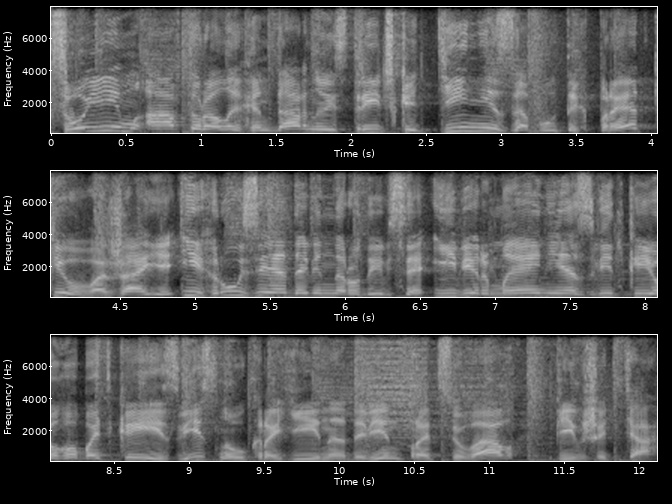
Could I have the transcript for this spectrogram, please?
Своїм автора легендарної стрічки Тіні забутих предків вважає і Грузія, де він народився, і Вірменія, звідки його батьки, і звісно, Україна, де він працював півжиття.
